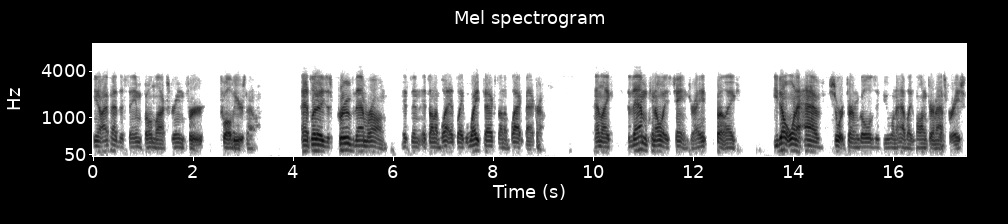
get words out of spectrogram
you know, I've had the same phone lock screen for 12 years now and it's literally just prove them wrong. It's in it's on a black it's like white text on a black background. And like them can always change, right? But like you don't want to have short term goals if you want to have like long term aspirations.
